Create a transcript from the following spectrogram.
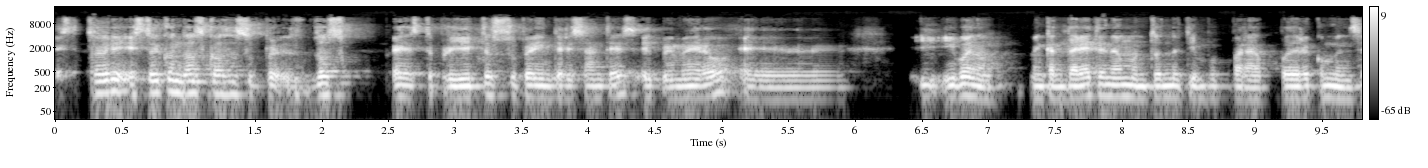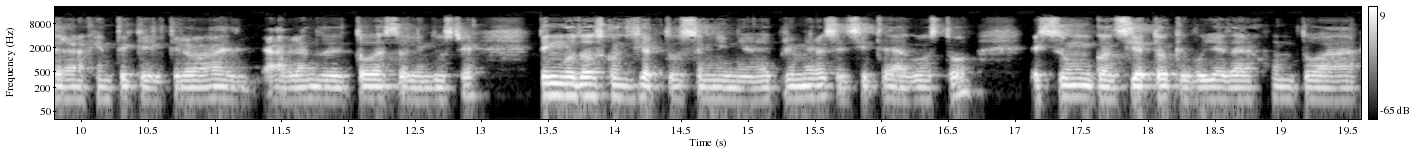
estoy, estoy con dos cosas super, dos este, proyectos súper interesantes. El primero, eh, y, y, bueno, me encantaría tener un montón de tiempo para poder convencer a la gente que, que lo haga hablando de todo esto de la industria. Tengo dos conciertos en línea. El primero es el 7 de agosto. Es un concierto que voy a dar junto a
